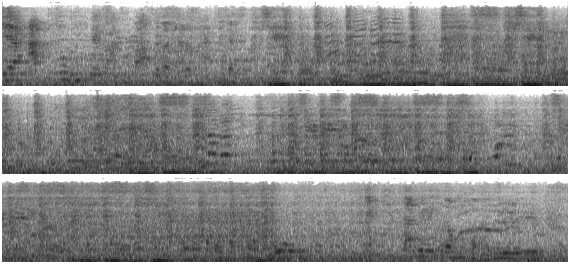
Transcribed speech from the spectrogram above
der absolute Spaß, wenn man alles natürlich noch nicht vorbei.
